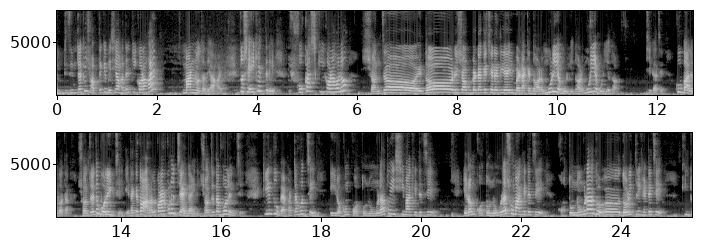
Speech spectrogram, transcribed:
ইবডিজিমটাকে সব থেকে বেশি আমাদের কি করা হয়? মান্যতা দেওয়া হয়। তো সেই ক্ষেত্রে ফোকাস কি করা হলো? সঞ্জয়, ধর সব বেটাকে ছেড়ে দিয়ে এই বেটাকে ধর, মুড়িয়ে মুড়িয়ে ধর, মুড়িয়ে মুড়িয়ে ধর। ঠিক আছে, খুব ভালো কথা। সঞ্জয় তো বলেইছে এটাকে তো আড়াল করার কোনো জায়গায় নেই, সঞ্জয় তো বলেইছে কিন্তু ব্যাপারটা হচ্ছে এই রকম কত নোংরা তো এই সীমা ঘেটেছে, এরম কত নোংরা সোমা ঘেটেছে, কত নোংরা ধরিত্রী ঘেটেছে। কিন্তু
